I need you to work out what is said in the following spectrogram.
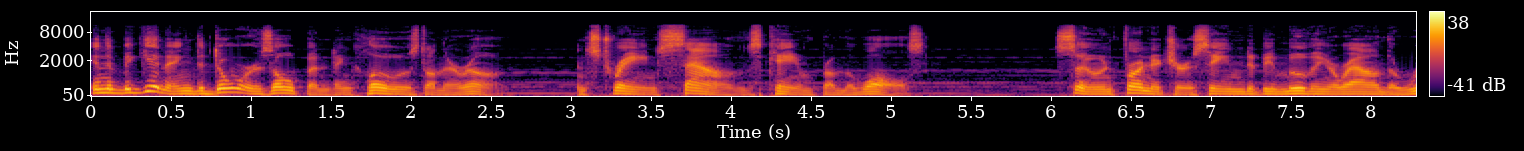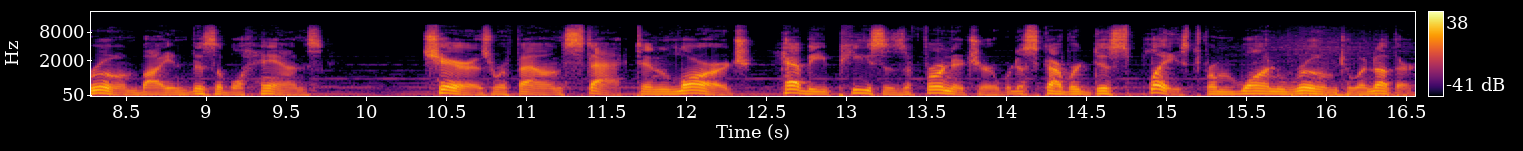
In the beginning, the doors opened and closed on their own, and strange sounds came from the walls. Soon, furniture seemed to be moving around the room by invisible hands, Chairs were found stacked and large, heavy pieces of furniture were discovered displaced from one room to another.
